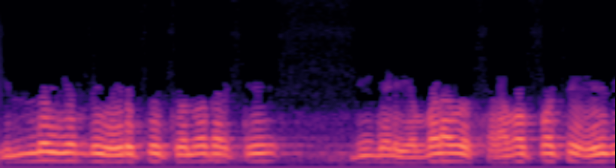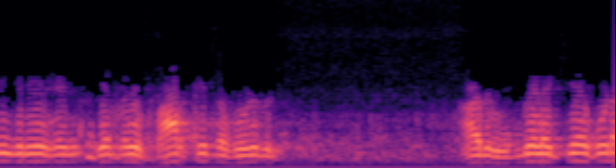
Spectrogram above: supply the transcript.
இல்லை என்று எடுத்துச் சொல்வதற்கு நீங்கள் எவ்வளவு சிரமப்பட்டு எழுதுகிறீர்கள் என்பதை பார்க்கின்ற பொழுது அது உங்களுக்கே கூட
